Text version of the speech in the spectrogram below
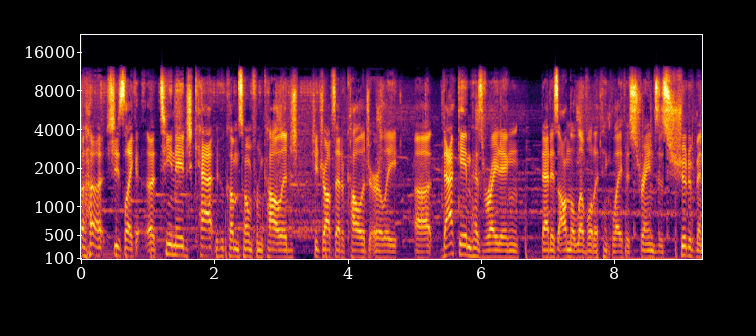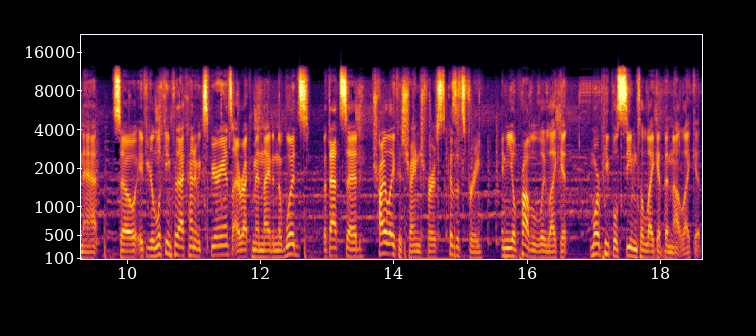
Uh, she's like a teenage cat who comes home from college. She drops out of college early. Uh, that game has writing that is on the level that I think Life is Strange this should have been at. So if you're looking for that kind of experience, I recommend Night in the Woods. But that said, try Life is Strange first, because it's free, and you'll probably like it. More people seem to like it than not like it.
